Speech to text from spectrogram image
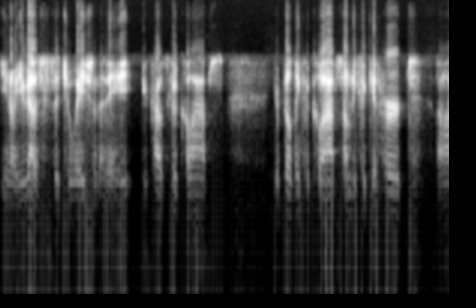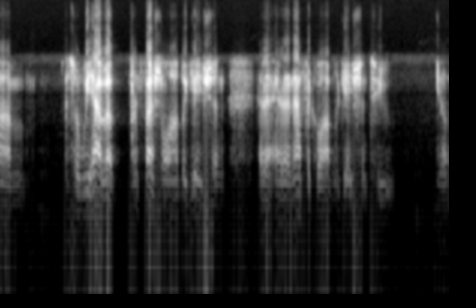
you know, you got a situation that hey, your house could collapse, your building could collapse, somebody could get hurt. Um, so we have a professional obligation and, a, and an ethical obligation to, you know,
